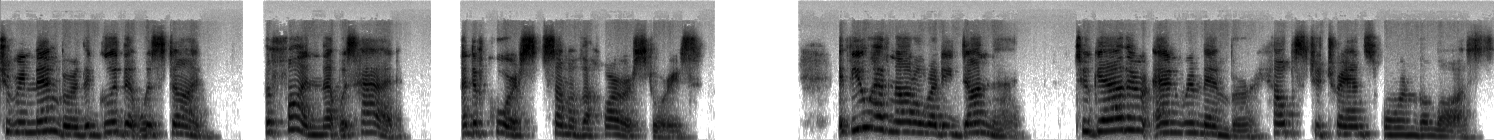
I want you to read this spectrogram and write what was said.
to remember the good that was done, the fun that was had, and of course, some of the horror stories. If you have not already done that, to gather and remember helps to transform the loss.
